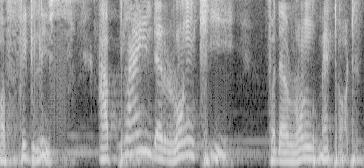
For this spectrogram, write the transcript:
of fig leaves. Applying the wrong key for the wrong method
